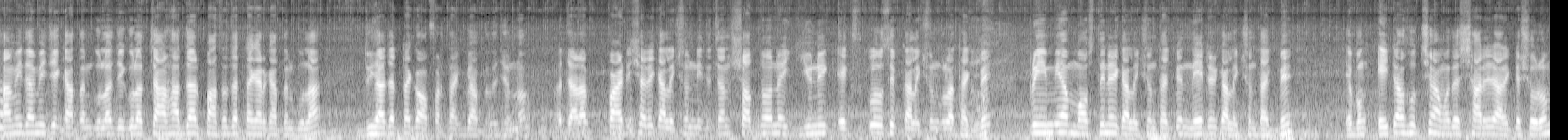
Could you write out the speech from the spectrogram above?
দামি দামি যে কাতানগুলা, যেগুলো চার হাজার, পাঁচ হাজার টাকার কাতানগুলা দুই হাজার টাকা অফার থাকবে আপনাদের জন্য। যারা পার্টি শাড়ি কালেকশন নিতে চান, সব ধরনের ইউনিক এক্সক্লুসিভ কালেকশনগুলো থাকবে। প্রিমিয়াম মসলিনের কালেকশন থাকবে, নেটের কালেকশন থাকবে। এবং এটা হচ্ছে আমাদের শাড়ির আরেকটা শোরুম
